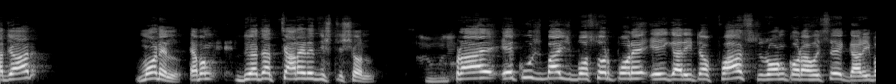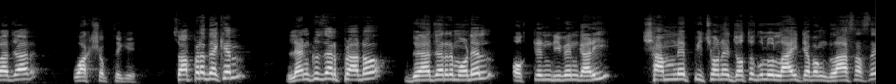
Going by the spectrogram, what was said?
হাজার মডেল এবং দুই হাজার চারের রেজিস্ট্রেশন প্রায় একুশ বাইশ বছর পরে এই গাড়িটা ফার্স্ট রং করা হয়েছে গাড়ি বাজার ওয়ার্কশপ থেকে। সো আপনারা দেখেন ল্যান্ড ক্রুজার প্রাডো দুই হাজারের মডেল অকটেন ডিভেন গাড়ি, সামনে, পিছনে যতগুলো লাইট এবং গ্লাস আছে,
